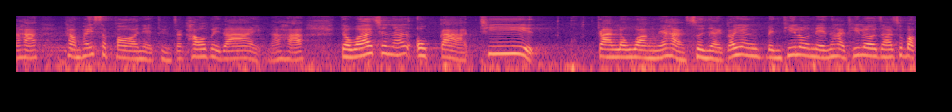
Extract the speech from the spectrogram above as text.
นะคะทำให้สปอร์เนี่ยถึงจะเข้าไปได้นะคะ แต่ว่าฉะนั้นโอกาสที่การระวังเนี่ยค่ะส่วนใหญ่ก็ยังเป็นที่เราเน้นค่ะที่เราจะบอก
